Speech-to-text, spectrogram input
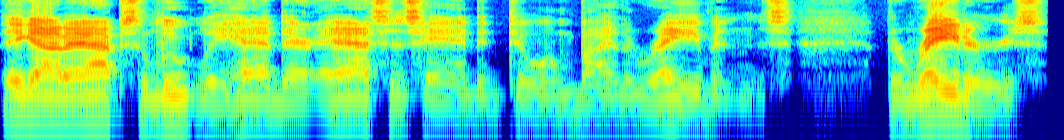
they got absolutely had their asses handed to them by the Ravens. The Raiders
